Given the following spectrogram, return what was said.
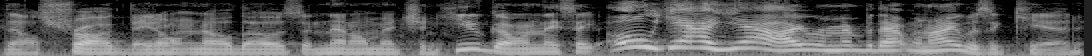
they'll shrug; they don't know those, and then I'll mention Hugo, and they say, "Oh yeah, yeah, I remember that when I was a kid."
